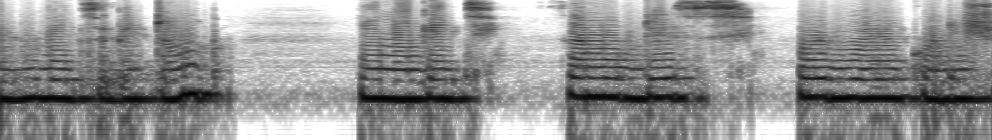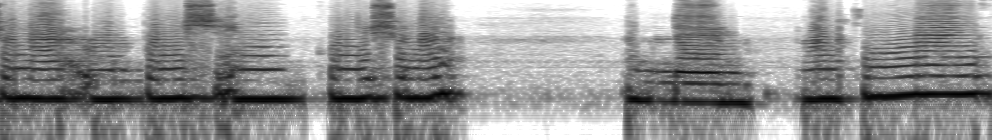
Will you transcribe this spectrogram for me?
it's a bit damp then I get some of this oil conditioner replenishing conditioner and um, wrap in my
